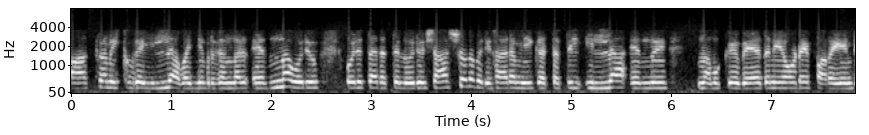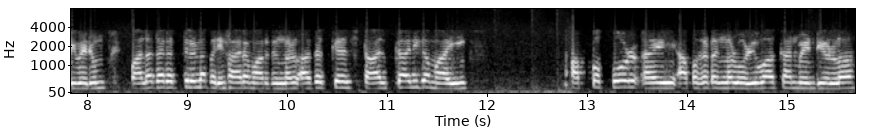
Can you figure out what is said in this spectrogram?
ആക്രമിക്കുകയില്ല വന്യമൃഗങ്ങൾ എന്ന ഒരു ഒരു തരത്തിൽ ഒരു ശാശ്വത പരിഹാരം ഈ ഘട്ടത്തിൽ ഇല്ല എന്ന് നമുക്ക് വേദനയോടെ പറയേണ്ടി വരും. പലതരത്തിലുള്ള പരിഹാര മാർഗങ്ങൾ അതൊക്കെ താൽക്കാലികമായി അപ്പപ്പോൾ ഈ അപകടങ്ങൾ ഒഴിവാക്കാൻ വേണ്ടിയുള്ള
